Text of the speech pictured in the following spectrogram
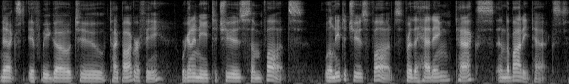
Next, if we go to typography, we're going to need to choose some fonts. We'll need to choose fonts for the heading text and the body text.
